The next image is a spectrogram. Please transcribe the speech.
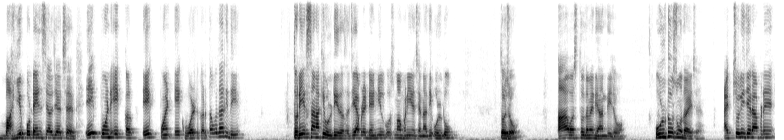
બાહ્ય પોટેન્શિયલ જે છે, એક પોઈન્ટ એક એક પોઈન્ટ એક વોલ્ટ કરતાં વધારી દઈએ. તો રિએક્શન આખી ઉલટી થશે. જે આપણે ડેનિયલ કોર્સમાં ભણીએ છીએ, એનાથી ઉલટું. તો જો, આ વસ્તુ તમે ધ્યાનથી જુઓ. ઉલટું શું થાય છે? એકચ્યુઅલી જ્યારે આપણે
